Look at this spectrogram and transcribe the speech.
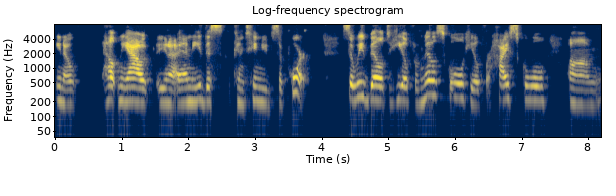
you know, help me out. You know, I need this continued support." So we built Heal for middle school, Heal for high school, um,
